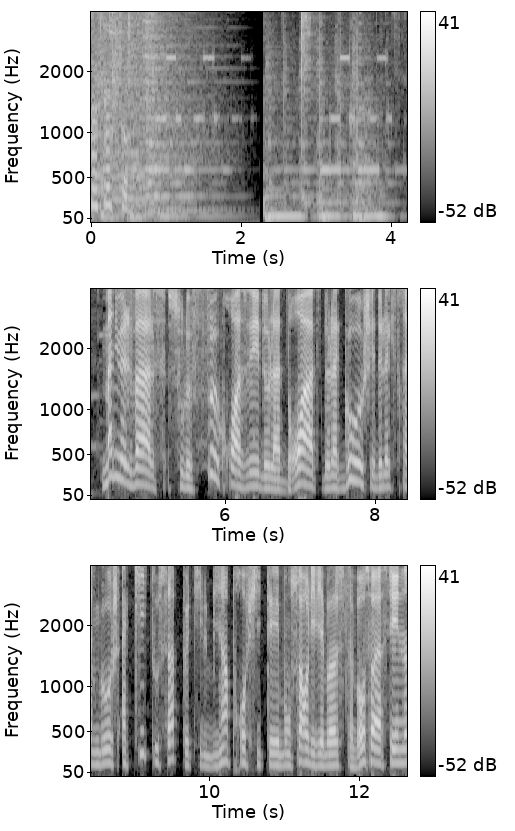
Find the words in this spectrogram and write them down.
France Info. Manuel Valls, sous le feu croisé de la droite, de la gauche et de l'extrême gauche, à qui tout ça peut-il bien profiter? Bonsoir Olivier Bost. Bonsoir Ercine.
